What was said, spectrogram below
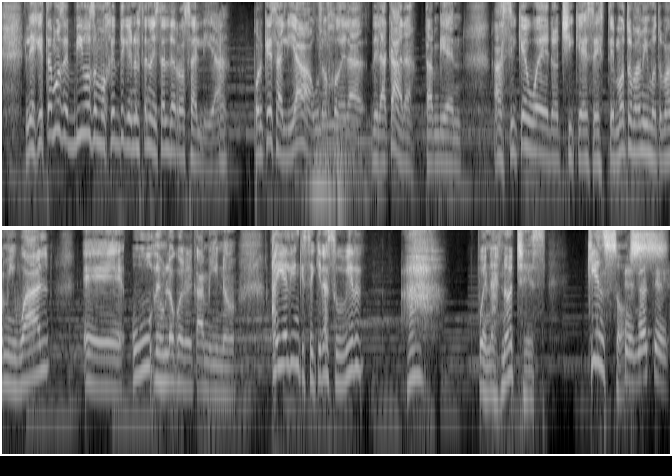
Les que estamos en vivo somos gente que no está en el cristal de Rosalía. Porque salía un ojo de la, de la cara también. Así que bueno, chiques, este, Motomami, Motomami igual. Eh, U de un loco en el camino. ¿Hay alguien que se quiera subir? Ah, Buenas noches. ¿Quién sos? Buenas noches.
